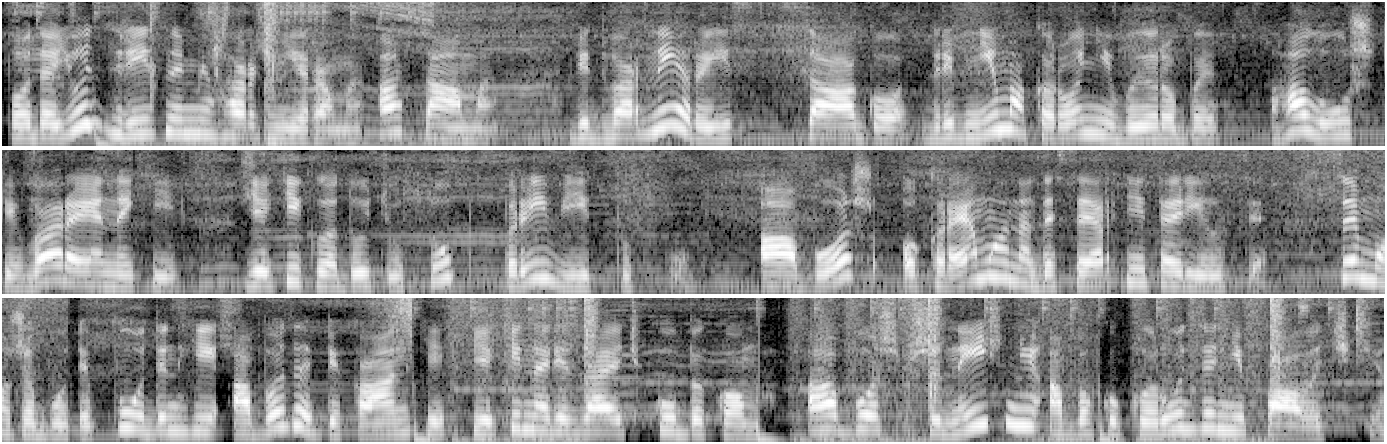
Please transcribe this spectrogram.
подають з різними гарнірами, а саме відварний рис, саго, дрібні макаронні вироби, галушки, вареники, які кладуть у суп при відпуску, або ж окремо на десертній тарілці. Це може бути пудинги або запіканки, які нарізають кубиком, або ж пшеничні або кукурудзяні палички.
